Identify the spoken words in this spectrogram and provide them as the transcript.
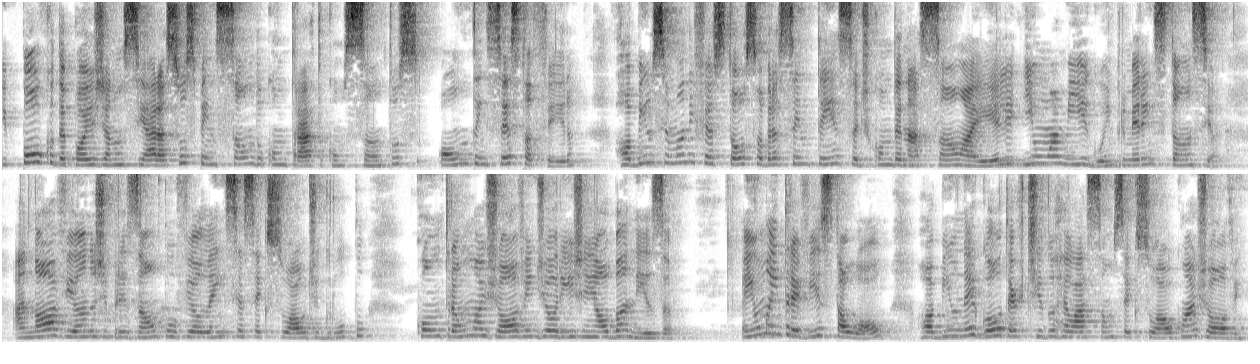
E pouco depois de anunciar a suspensão do contrato com Santos, ontem, sexta-feira, Robinho se manifestou sobre a sentença de condenação a ele e um amigo, em primeira instância, a nove anos de prisão por violência sexual de grupo contra uma jovem de origem albanesa. Em uma entrevista ao UOL, Robinho negou ter tido relação sexual com a jovem,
